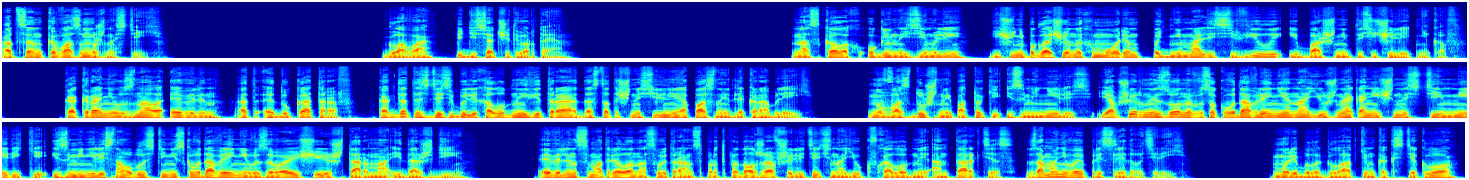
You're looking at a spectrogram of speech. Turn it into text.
Оценка возможностей. Глава 54. На скалах огненной земли, еще не поглощенных морем, поднимались виллы и башни тысячелетников. Как ранее узнала Эвелин от эдукаторов, когда-то здесь были холодные ветра, достаточно сильные и опасные для кораблей. Но воздушные потоки изменились, и обширные зоны высокого давления на южной оконечности Мерики изменились на области низкого давления, вызывающие шторма и дожди. Эвелин смотрела на свой транспорт, продолжавший лететь на юг в холодный Антарктис, заманивая преследователей. Море было гладким, как стекло,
